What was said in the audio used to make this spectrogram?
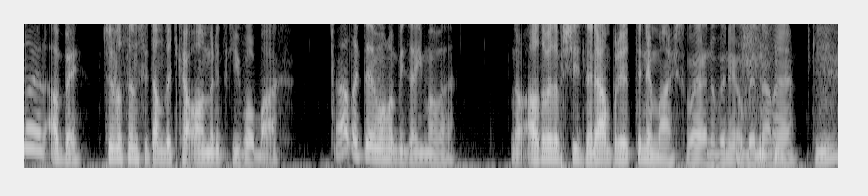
No jen aby. Četl jsem si tam teďka o amerických volbách. A tak to by mohlo být zajímavé. No, ale to by to přečíst nedám, protože ty nemáš svoje noviny objednané. Hm?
